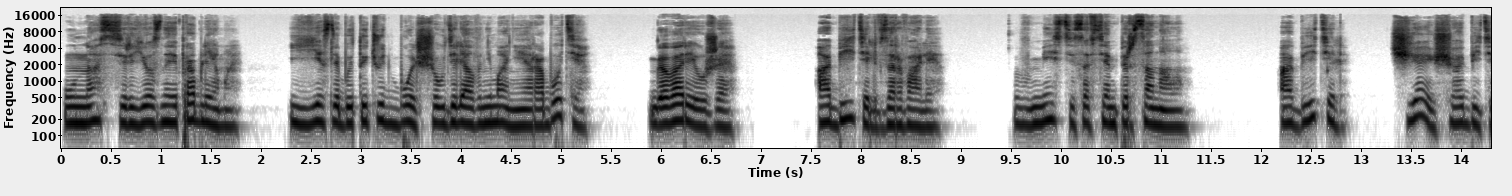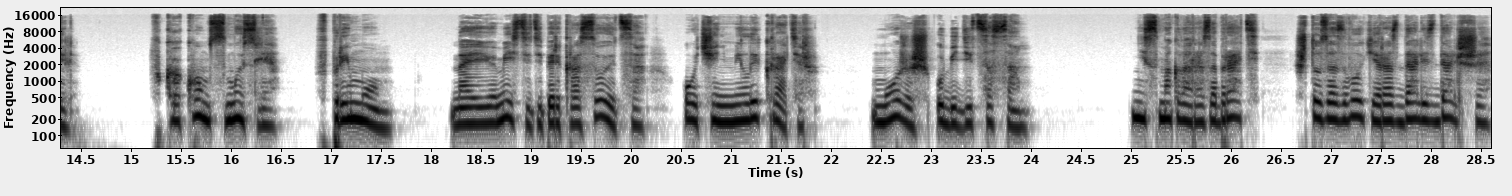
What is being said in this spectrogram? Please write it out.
У нас серьезные проблемы. И если бы ты чуть больше уделял внимания работе, говори уже. Обитель взорвали. Вместе со всем персоналом. Обитель? Чья еще обитель? В каком смысле? В прямом. На ее месте теперь красуется очень милый кратер. Можешь убедиться сам. Не смогла разобрать, что за звуки раздались дальше,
